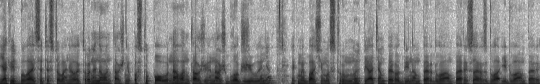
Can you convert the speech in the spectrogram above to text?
Як відбувається тестування? Електронне навантаження поступово навантажує наш блок живлення. Як ми бачимо, струм 0,5 А, 1 А, 2 А, зараз 2,2 А.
